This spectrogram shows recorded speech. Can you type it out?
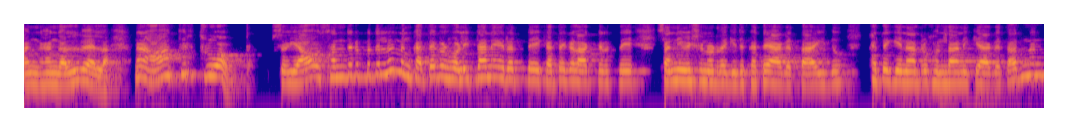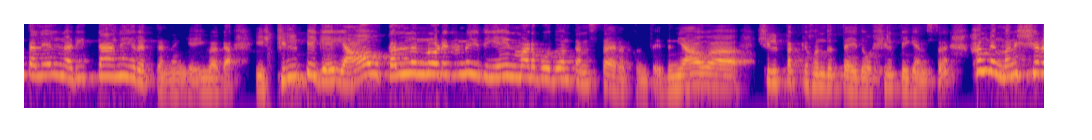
ನಂಗೆ ಹಂಗಲ್ವೇ ಅಲ್ಲ. ನಾನು ಆಥರ್ ಥ್ರೂ ಔಟ್ ಸೊ ಯಾವ ಸಂದರ್ಭದಲ್ಲೂ ನಂಗೆ ಕತೆಗಳು ಹೊಳಿತಾನೆ ಇರುತ್ತೆ ಕತೆಗಳಾಗ್ತಿರುತ್ತೆ ಸನ್ನಿವೇಶ ನೋಡಿದಾಗ ಇದು ಕತೆ ಆಗತ್ತಾ? ಇದು ಕತೆಗೆ ಏನಾದ್ರೂ ಹೊಂದಾಣಿಕೆ ಆಗತ್ತಾ? ಅದು ನನ್ನ ತಲೆಯಲ್ಲಿ ನಡೀತಾನೆ ಇರುತ್ತೆ ನಂಗೆ ಇವಾಗ. ಈ ಶಿಲ್ಪಿಗೆ ಯಾವ ಕಲ್ಲನ್ನು ನೋಡಿದ್ರು ಇದು ಏನ್ ಮಾಡ್ಬೋದು ಅಂತ ಅನಿಸ್ತಾ ಇರುತ್ತಂತೆ ಇದನ್ನ ಯಾವ ಶಿಲ್ಪಕ್ಕೆ ಹೊಂದುತ್ತೆ ಇದು ಶಿಲ್ಪಿಗೆ ಅನ್ಸ್ತದೆ ಹಂಗ ಮನುಷ್ಯರ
